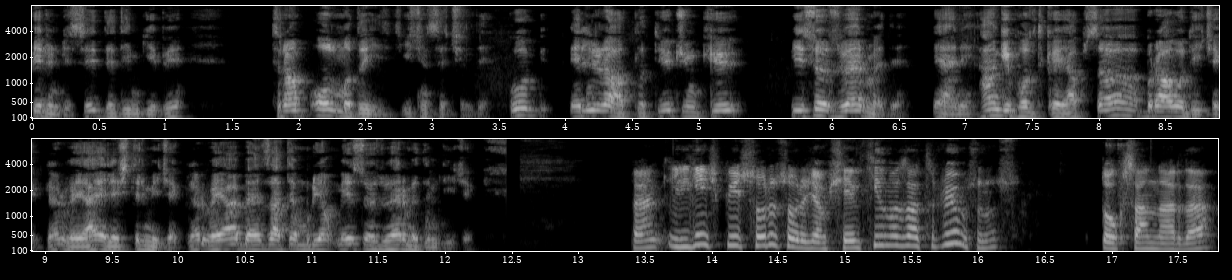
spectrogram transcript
birincisi dediğim gibi Trump olmadığı için seçildi. Bu elini rahatlatıyor çünkü bir söz vermedi. Yani hangi politika yapsa bravo diyecekler veya eleştirmeyecekler veya ben zaten bunu yapmaya söz vermedim diyecek. Ben ilginç bir soru soracağım. Şevki Yılmaz'ı hatırlıyor musunuz? 90'larda.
